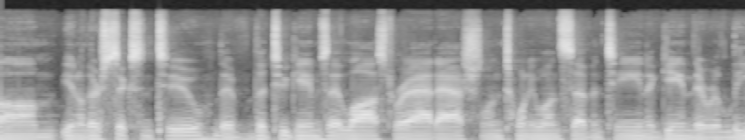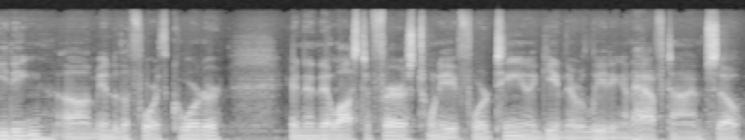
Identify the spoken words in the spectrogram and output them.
Um, you know, they're six and two. They've, the two games they lost were at Ashland, 21-17, a game they were leading um, into the fourth quarter, and then they lost to Ferris, 28-14, a game they were leading at halftime. So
